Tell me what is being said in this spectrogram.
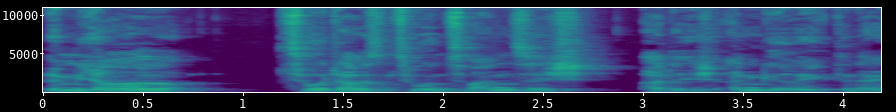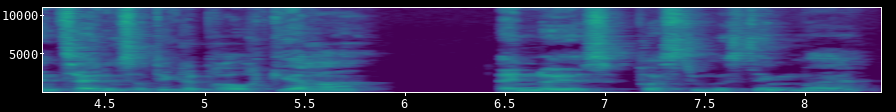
Im Jahr 2022 hatte ich angeregt in einem Zeitungsartikel, braucht Gera ein neues posthumes Denkmal.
